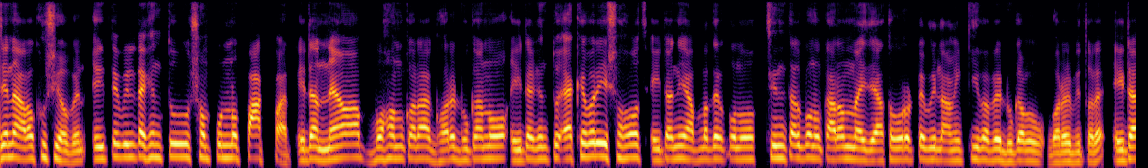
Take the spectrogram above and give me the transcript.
জেনে আরও খুশি হবেন, এই টেবিলটা কিন্তু সম্পূর্ণ পাট পাট এটা নেওয়া, বহন করা, ঘরে ঢুকানো, এইটা কিন্তু একেবারেই সহজ। এইটা নিয়ে আপনাদের কোনো চিন্তার কোনো কারণ নাই যে এত বড় টেবিল আমি কীভাবে ঢুকাবো ঘরের ভিতরে। এইটা,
